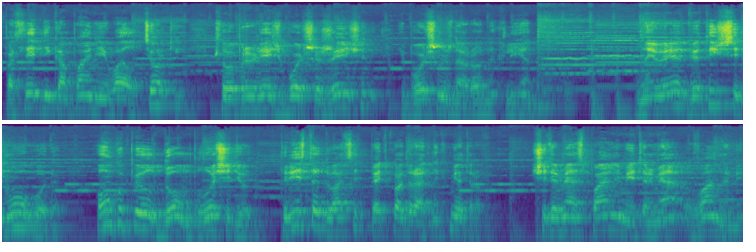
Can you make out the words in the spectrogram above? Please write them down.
в последней кампании Wild Turkey, чтобы привлечь больше женщин и больше международных клиентов. В ноябре 2007 года он купил дом площадью 325 квадратных метров с четырьмя спальнями и тремя ваннами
